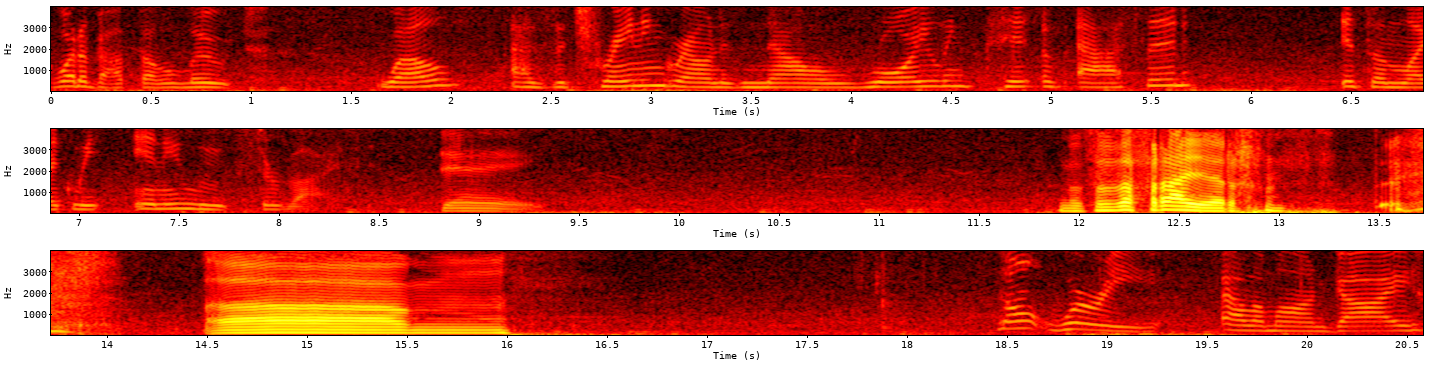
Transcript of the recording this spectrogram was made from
What about the loot? Well, as the training ground is now a roiling pit of acid, it's unlikely any loot survived. Dang. No co za frajer. um, Don't worry, Alamon guy.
